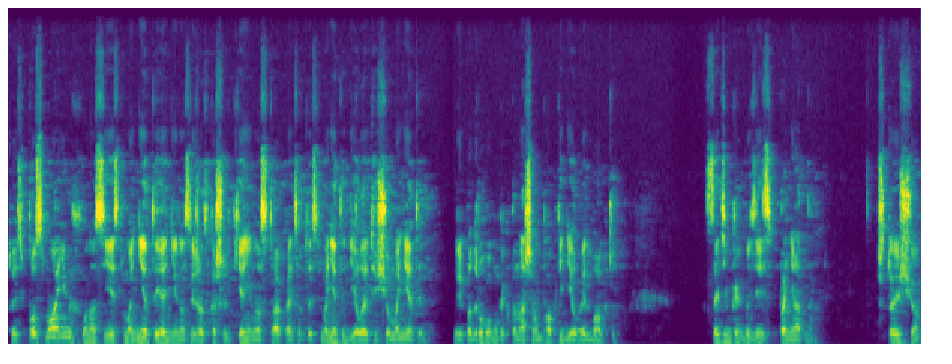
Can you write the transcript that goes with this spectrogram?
То есть постмайнинг у нас есть монеты, они у нас лежат в кошельке, они у нас стакаются. То есть монеты делают еще монеты. Или по-другому, как по-нашему, бабки делают бабки. С этим как бы здесь понятно. Что еще?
